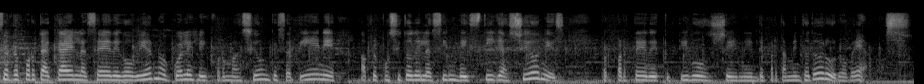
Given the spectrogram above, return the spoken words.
Se reporta acá en la sede de gobierno cuál es la información que se tiene a propósito de las investigaciones por parte de detectivos en el departamento de Oruro. Veamos.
